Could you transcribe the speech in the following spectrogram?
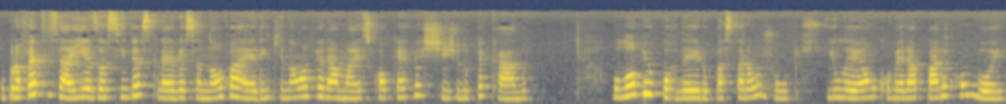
O profeta Isaías assim descreve essa nova era em que não haverá mais qualquer vestígio do pecado. O lobo e o cordeiro pastarão juntos, e o leão comerá palha com o boi.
